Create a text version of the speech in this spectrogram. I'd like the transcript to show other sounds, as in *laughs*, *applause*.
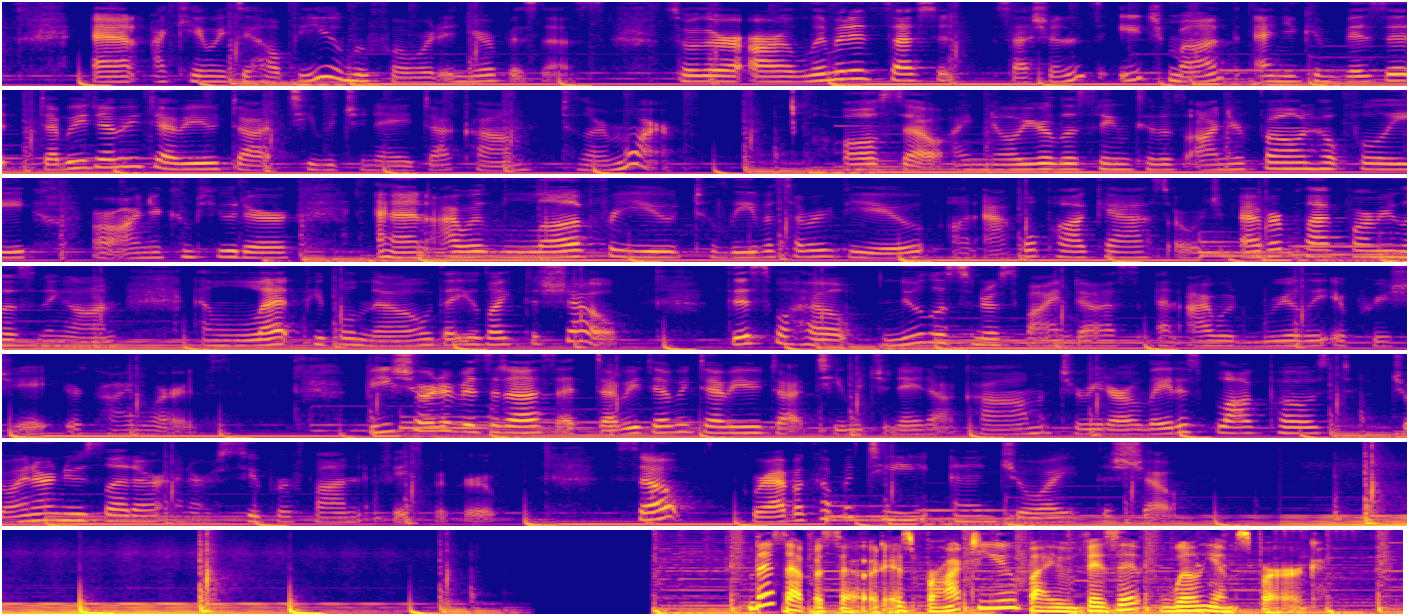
And I can't wait to help you move forward in your business. So there are limited session, sessions each month, and you can visit www.teawithjanae.com to learn more. Also, I know you're listening to this on your phone, hopefully, or on your computer, and I would love for you to leave us a review on Apple Podcasts or whichever platform you're listening on and let people know that you like the show. This will help new listeners find us, and I would really appreciate your kind words. Be sure to visit us at www.teawithjanae.com to read our latest blog post, join our newsletter, and our super fun Facebook group. So grab a cup of tea and enjoy the show. This episode is brought to you by Visit Williamsburg.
